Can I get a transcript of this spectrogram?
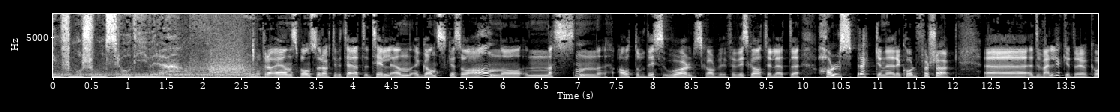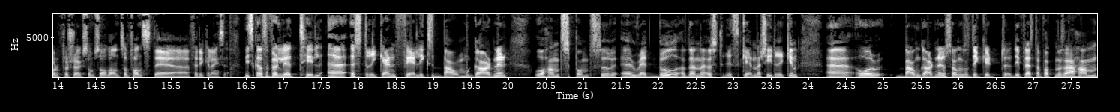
informasjonsrådgivere. Og fra en sponsoraktivitet til en ganske så annen, og nesten out of this world skal vi. For vi skal til et eh, halsbrekkende rekordforsøk. Eh, et vellykket rekordforsøk som sådan, som fant sted for ikke lenge siden. Vi skal selvfølgelig til eh, østerrikeren Felix Baumgartner og hans sponsor eh, Red Bull, denne østerrikske energidrikken. Eh, og Baumgartner, som sikkert de fleste har fått med seg, han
